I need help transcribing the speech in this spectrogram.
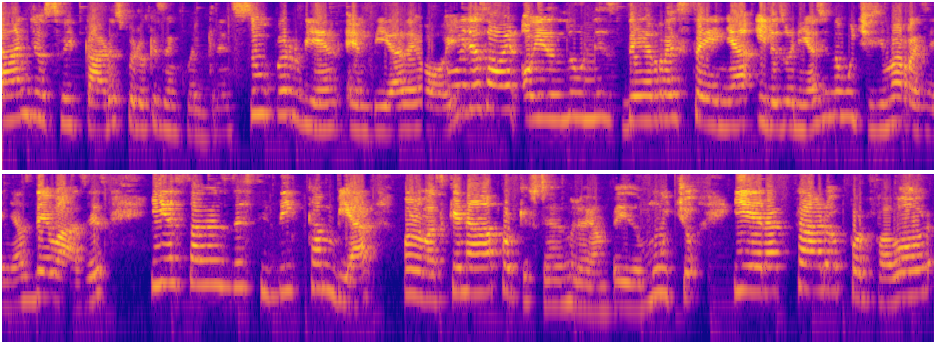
están? Yo soy Caro, espero que se encuentren súper bien el día de hoy. Como ya saben, hoy es lunes de reseña y les venía haciendo muchísimas reseñas de bases y esta vez decidí cambiar, bueno, más que nada porque ustedes me lo habían pedido mucho y era Caro, por favor,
